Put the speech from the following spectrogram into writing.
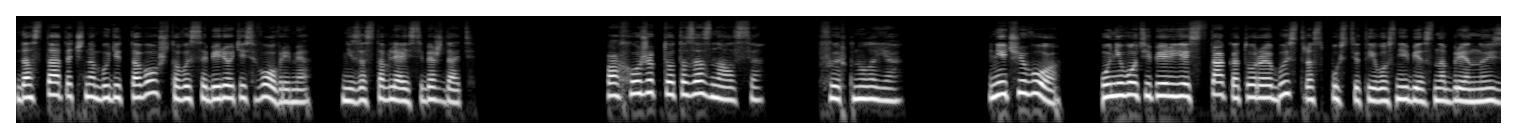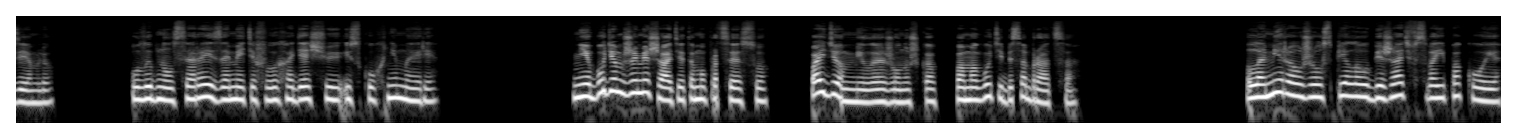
Достаточно будет того, что вы соберетесь вовремя, не заставляя себя ждать. Похоже, кто-то зазнался, фыркнула я. Ничего, у него теперь есть та, которая быстро спустит его с небес на бренную землю улыбнулся Рэй, заметив выходящую из кухни Мэри. «Не будем же мешать этому процессу. Пойдем, милая женушка, помогу тебе собраться». Ламира уже успела убежать в свои покои,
